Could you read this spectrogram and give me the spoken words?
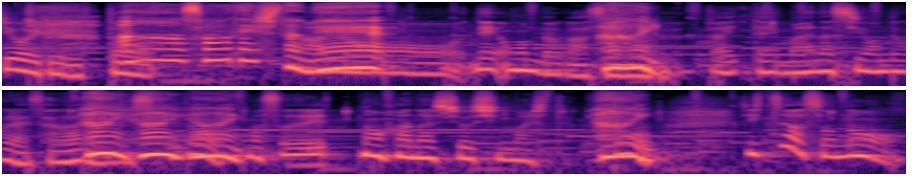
塩を入れるとあそうでしたね。あのね温度が下がる、はい、大体マイナス4度ぐらい下がるんですけど、まあ、それの話をしました。けど、はい、実はその、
